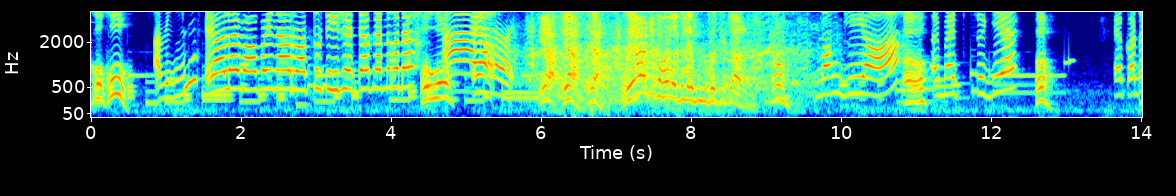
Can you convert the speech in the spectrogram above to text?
කෝකෝ අද ඉන්නේ? එයාලයි ඔව්. එයා එයා එයා ඔයාට කොහොමද ලැබුණු ප්‍රතිචාර? ආ, මං ගියා ඔව්. ඇමැට්ස් ගිය ඔව්. එකට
